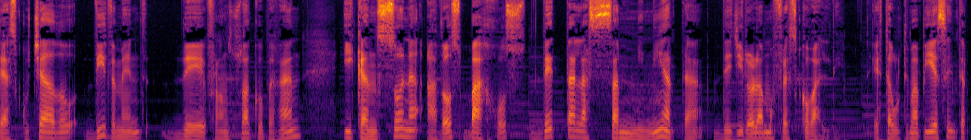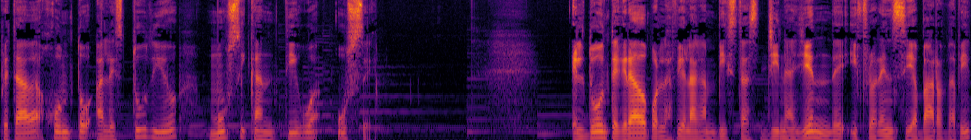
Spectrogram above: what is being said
Se ha escuchado Vivement de François Couperin y Canzona a dos bajos de Talasaminiata de Girolamo Frescobaldi. Esta última pieza interpretada junto al estudio Música Antigua UC. El dúo integrado por las violagambistas Gina Allende y Florencia Bar David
